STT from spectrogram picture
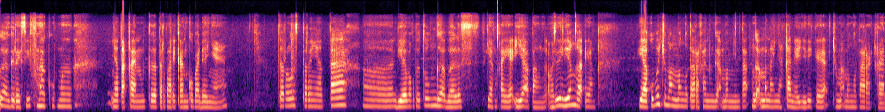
agak agresif. Aku menyatakan ketertarikanku padanya. Terus ternyata eh, dia waktu itu nggak bales yang kayak iya apa enggak maksudnya dia nggak yang ya aku pun cuma mengutarakan nggak meminta nggak menanyakan ya. Jadi kayak cuma mengutarakan.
